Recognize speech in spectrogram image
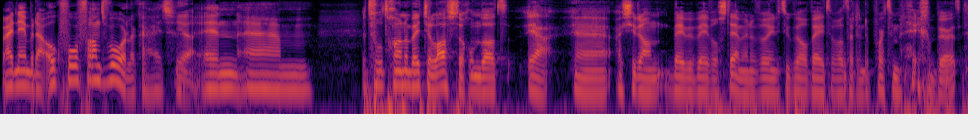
Wij nemen daar ook voor verantwoordelijkheid. Ja. En um, het voelt gewoon een beetje lastig, omdat ja, uh, als je dan BBB wil stemmen, dan wil je natuurlijk wel weten wat er in de portemonnee gebeurt.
